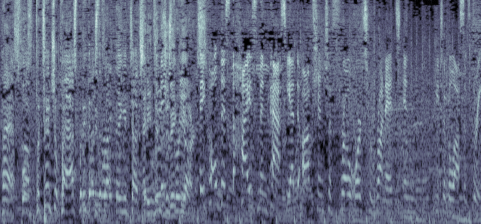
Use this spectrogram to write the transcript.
pass, well, potential pass, but he does the right thing and touches it. And He he loses three yards. They called this the Heisman pass. He had the option to throw or to run it, and he took a loss of three.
